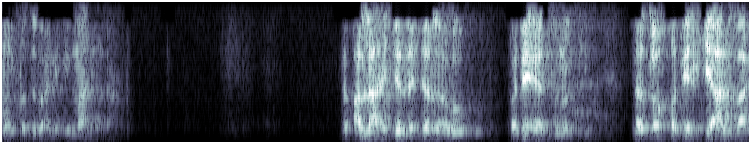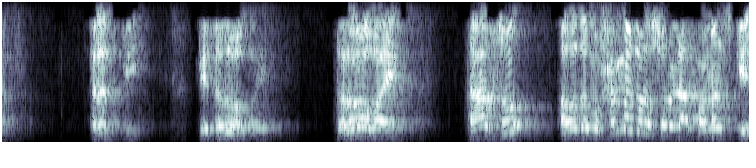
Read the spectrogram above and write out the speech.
موږ په دې باندې ایمان نه نو الله جل جلاله په دې اتونو کې د دو په دې خیال باندې رد کړي په دروغ وي دروغ وي تاسو او د محمد رسول الله په منځ کې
